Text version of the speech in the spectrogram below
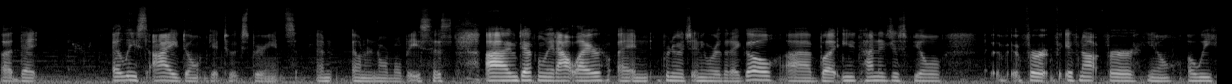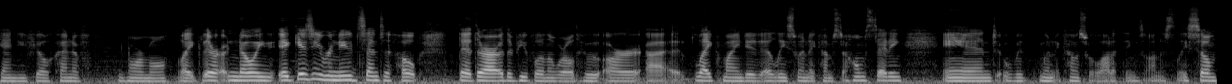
uh, that at least I don't get to experience an, on a normal basis. I'm definitely an outlier and pretty much anywhere that I go, uh, but you kind of just feel, for if not for you know a weekend, you feel kind of normal. Like they're knowing it gives you renewed sense of hope that there are other people in the world who are uh, like-minded, at least when it comes to homesteading and with, when it comes to a lot of things, honestly. So.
